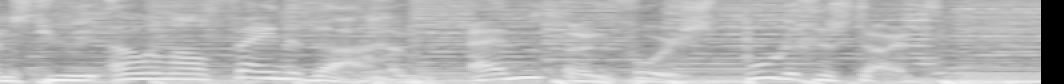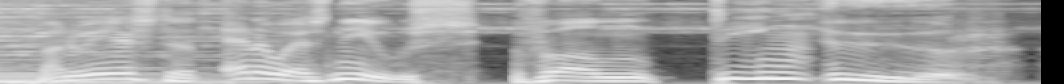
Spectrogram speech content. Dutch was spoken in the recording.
Wenst jullie allemaal fijne dagen en een voorspoedige start. Maar nu eerst het NOS Nieuws van 10 uur.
